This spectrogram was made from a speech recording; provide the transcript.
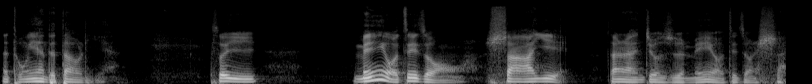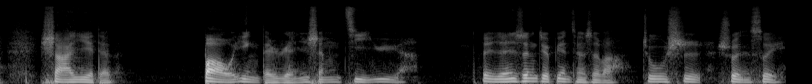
那同样的道理，所以没有这种杀业，当然就是没有这种杀杀业的。报应的人生际遇啊，所以人生就变成什么？诸事顺遂。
